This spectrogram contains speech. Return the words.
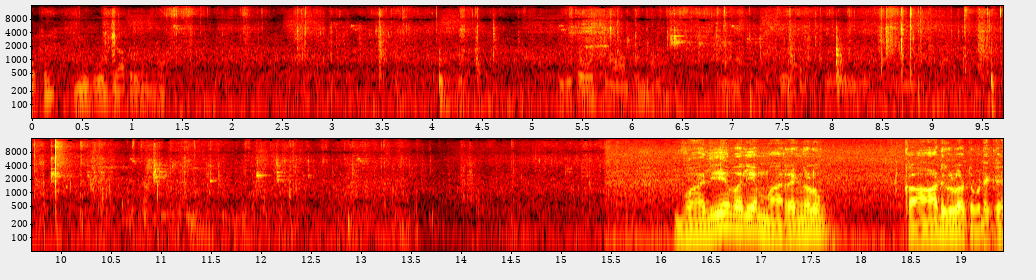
ഓക്കെ ഇനി പോകും യാത്ര തുടങ്ങാം ഇത് ടോസ്റ്റ് മാത്രം വലിയ വലിയ മരങ്ങളും കാടുകളും കേട്ടോ ഇവിടെയൊക്കെ.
